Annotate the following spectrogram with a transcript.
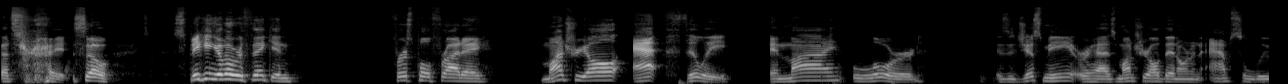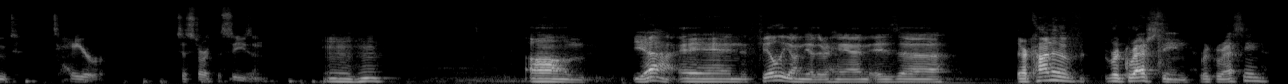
That's right. So, speaking of overthinking, first pull Friday, Montreal at Philly. And my lord, is it just me or has Montreal been on an absolute tear to start the season? Mm-hmm. Um. Yeah, and Philly, on the other hand, is uh, they're kind of regressing, regressing,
